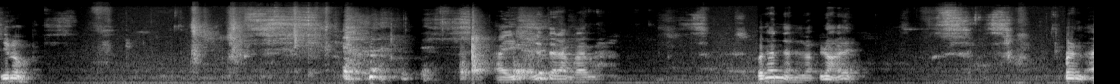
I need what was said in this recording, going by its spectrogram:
นี่น้องไอ้เล่นแต่ดำกันเพราะท่านนั่นล่ะพี่น้องเอ้ย เป็นไอ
